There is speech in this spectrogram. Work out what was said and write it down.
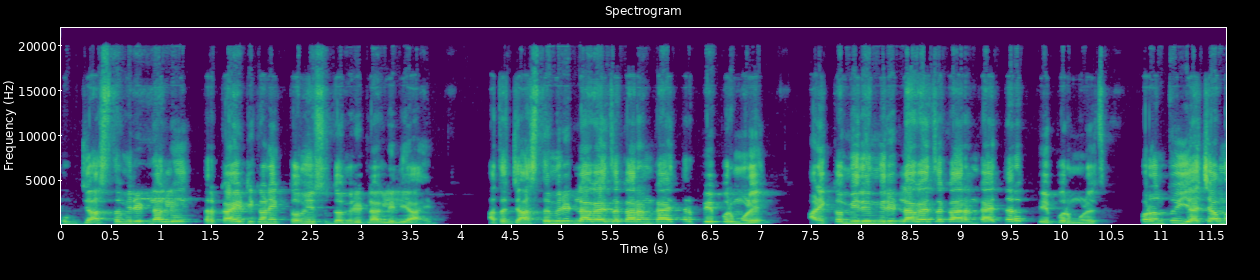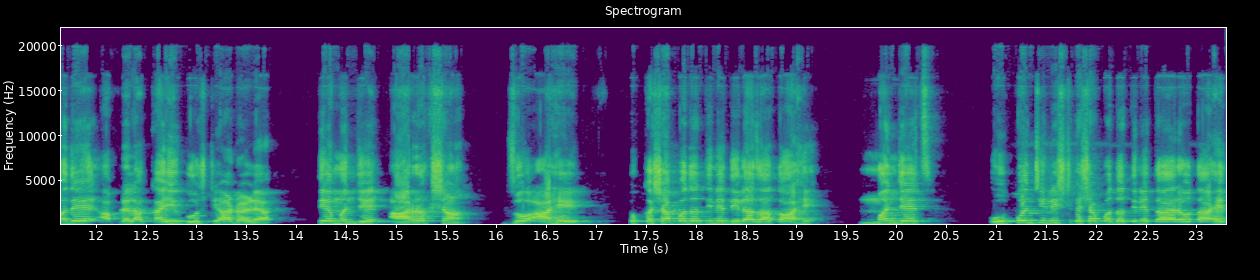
खूप जास्त मिरिट लागली तर काही ठिकाणी कमी सुद्धा मिरिट लागलेली आहे. आता जास्त मिरिट लागायचं कारण काय? तर पेपरमुळे आणि कमी मिरिट लागायचं कारण काय? तर पेपरमुळेच परंतु याच्यामध्ये आपल्याला काही गोष्टी आढळल्या. ते म्हणजे आरक्षण जो आहे तो कशा पद्धतीने दिला जातो आहे? म्हणजेच ओपनची लिस्ट कशा पद्धतीने तयार होत आहेत?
